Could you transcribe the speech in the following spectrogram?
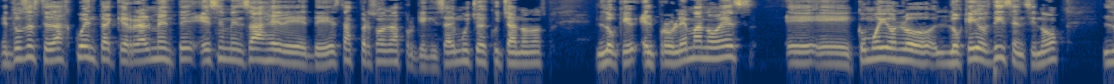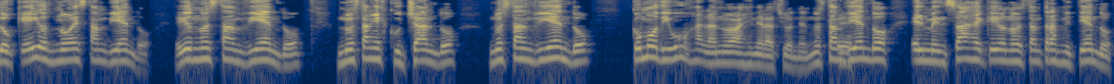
Entonces te das cuenta que realmente ese mensaje de, de estas personas, porque quizá hay muchos escuchándonos, lo que el problema no es eh, eh, como ellos lo, lo que ellos dicen, sino lo que ellos no están viendo. Ellos no están viendo, no están escuchando, no están viendo cómo dibujan las nuevas generaciones, no están viendo el mensaje que ellos nos están transmitiendo.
